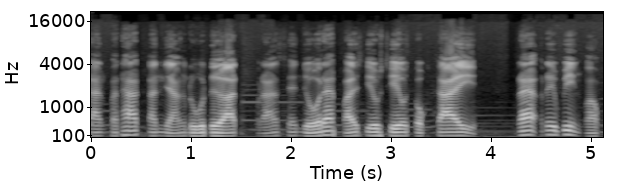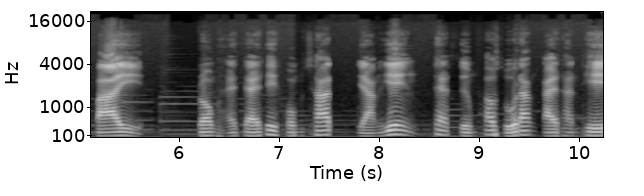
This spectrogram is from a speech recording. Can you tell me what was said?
การประทะกันอย่างดูเดือดร้านเซนโยและปอยชิวๆตกใจ และรีบวิ่งออกไปลมหายใจที่คมชัดอย่างยิ่งแทรกซึมเข้าสู่ร่างกายทันที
